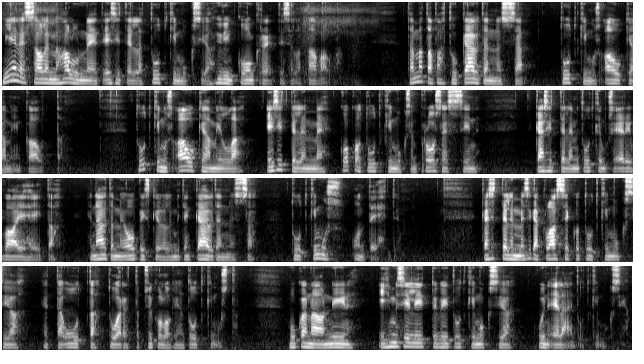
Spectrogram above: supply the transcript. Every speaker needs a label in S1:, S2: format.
S1: Mielessä olemme halunneet esitellä tutkimuksia hyvin konkreettisella tavalla. Tämä tapahtuu käytännössä tutkimusaukeamien kautta. Tutkimusaukeamilla esittelemme koko tutkimuksen prosessin, käsittelemme tutkimuksen eri vaiheita ja näytämme opiskelijoille, miten käytännössä tutkimus on tehty. Käsittelemme sekä klassikkotutkimuksia että uutta tuoretta psykologian tutkimusta. Mukana on niin ihmisiin liittyviä tutkimuksia kuin eläintutkimuksia.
